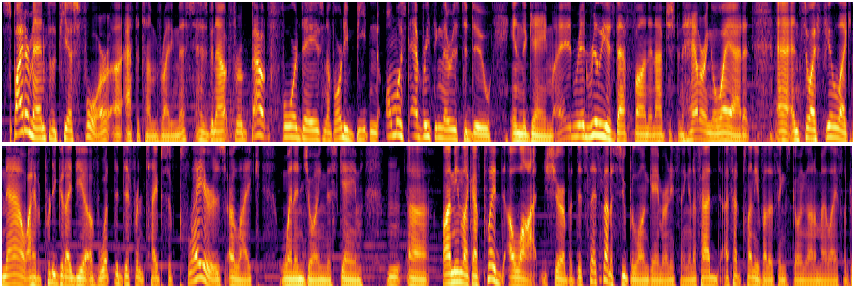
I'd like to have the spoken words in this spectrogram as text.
Spider Man for the PS4, uh, at the time of writing this, has been out for about four days, and I've already beaten almost everything there is to do in the game. It, it really is that fun, and I've just been hammering away at it. Uh, and so I feel like now I have a pretty good idea of what the different types of players are like when enjoying this game. Mm, uh, I mean, like I've played a lot, sure, but it's it's not a super long game or anything, and I've had I've had plenty of other things going on in my life. Like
